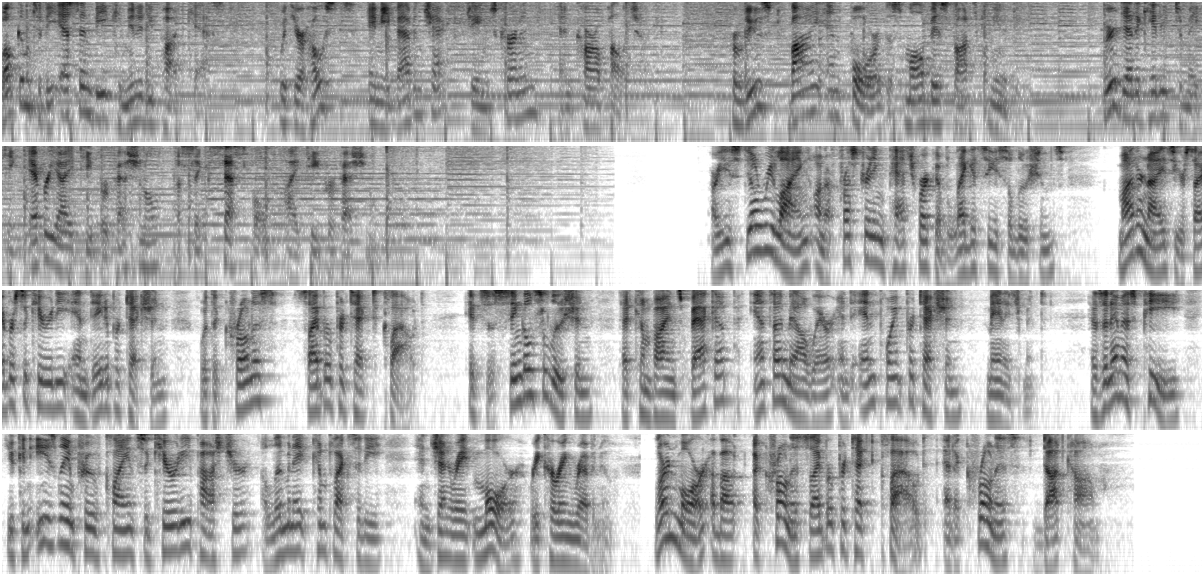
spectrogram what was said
Welcome to the SMB Community Podcast with your hosts, Amy Babinchak, James Kernan, and Karl Palachuk. Produced by and for the Small Biz Thoughts community. We're dedicated to making every IT professional a successful IT professional. Are you still relying on a frustrating patchwork of legacy solutions? Modernize your cybersecurity and data protection with the Acronis Cyber Protect Cloud. It's a single solution that combines backup, anti malware, and endpoint protection management. As an MSP, you can easily improve client security posture, eliminate complexity, and generate more recurring revenue. Learn more about Acronis Cyber Protect Cloud at acronis.com.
